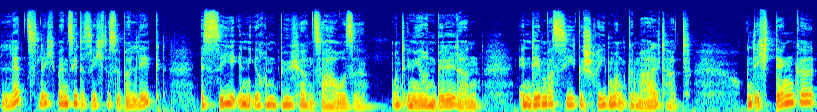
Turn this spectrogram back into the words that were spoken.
letztlich, wenn sie sich das überlegt, ist sie in ihren Büchern zu Hause und in ihren Bildern, in dem, was sie geschrieben und gemalt hat. Und ich denke,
